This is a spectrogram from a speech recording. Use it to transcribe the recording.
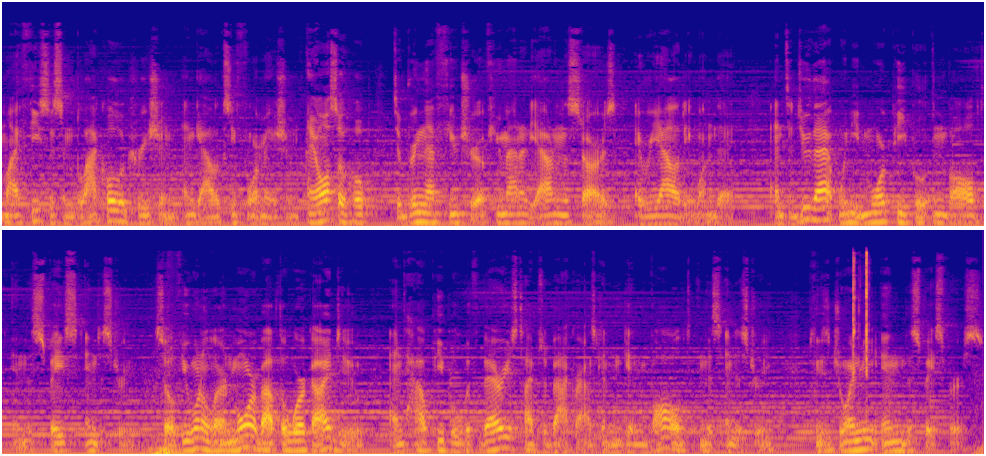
my thesis in black hole accretion and galaxy formation. I also hope to bring that future of humanity out in the stars a reality one day. And to do that, we need more people involved in the space industry. So if you want to learn more about the work I do and how people with various types of backgrounds can get involved in this industry, please join me in the SpaceVrse.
